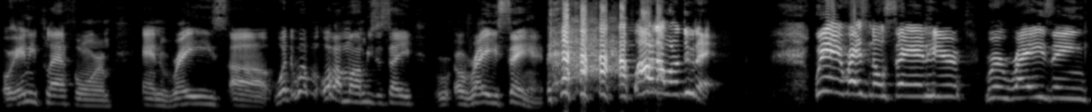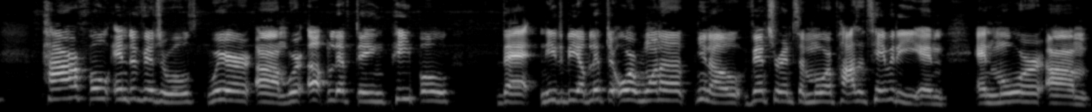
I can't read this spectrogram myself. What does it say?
or any platform and raise uh what what, what my mom used to say uh, raise sand? why would I want to do that? We ain't raising no sand here. We're raising powerful individuals. We're um we're uplifting people that need to be uplifted or want to, you know, venture into more positivity and and more um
